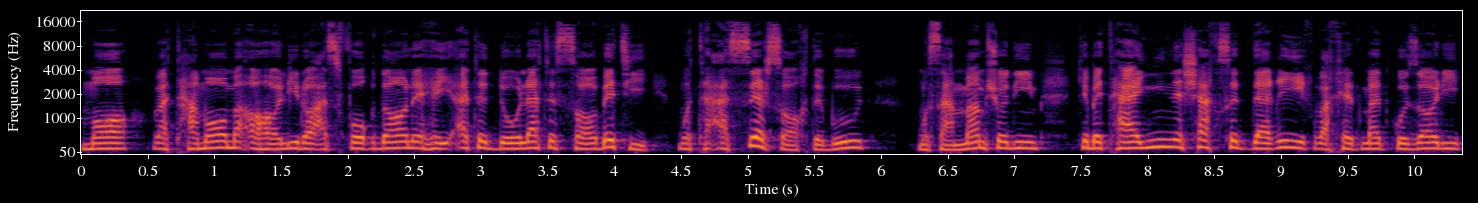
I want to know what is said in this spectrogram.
ما و تمام اهالی را از فقدان هیئت دولت ثابتی متأثر ساخته بود مصمم شدیم که به تعیین شخص دقیق و خدمتگذاری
